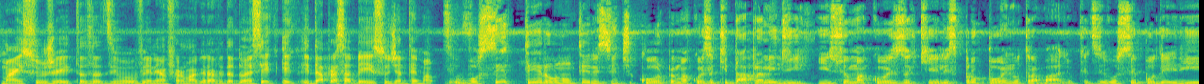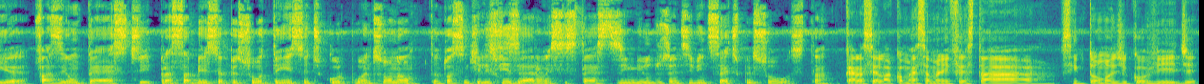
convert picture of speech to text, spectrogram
mais sujeitas a desenvolverem a forma grave da doença. E, e, e dá para saber isso de antemão? Você ter ou não ter esse anticorpo é uma coisa que dá para medir. Isso é uma coisa que eles propõem no trabalho. Quer dizer, você poderia fazer um teste para saber se a pessoa tem esse anticorpo antes ou não. Tanto assim que eles fizeram esses testes em 1.227 pessoas, tá? O cara, sei lá, começa a manifestar sintomas de Covid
